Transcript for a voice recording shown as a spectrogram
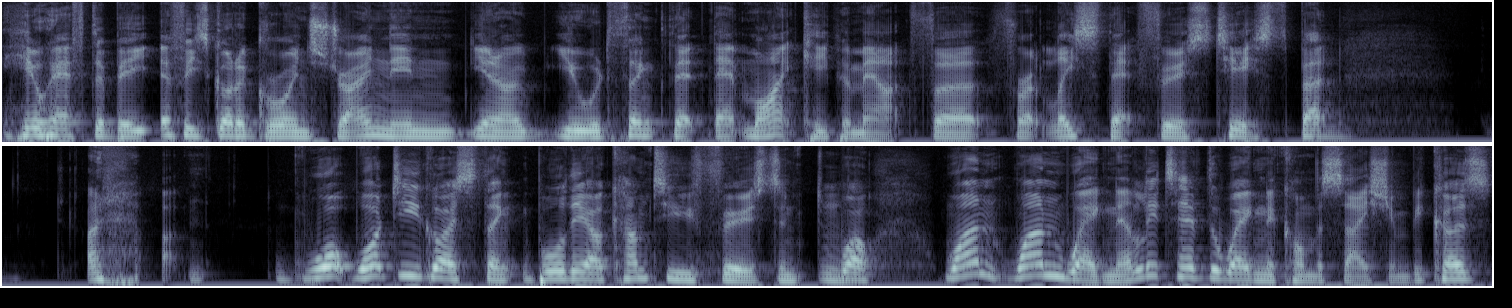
he'll have to be if he's got a groin strain then you know you would think that that might keep him out for for at least that first test but mm. I, I, what what do you guys think Baldy I'll come to you first and mm. well one one Wagner let's have the Wagner conversation because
